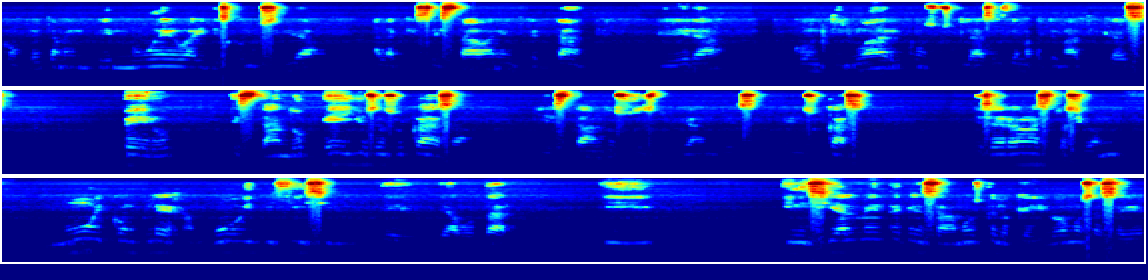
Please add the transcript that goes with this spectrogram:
completamente nueva y desconocida a la que se estaban enfrentando, que era continuar con sus clases de matemáticas, pero estando ellos en su casa y estando sus estudiantes en su casa. Era una situación muy compleja, muy difícil de, abordar. Y inicialmente pensamos que lo que íbamos a hacer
